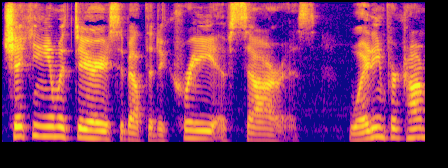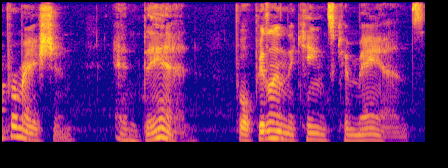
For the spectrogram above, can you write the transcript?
checking in with Darius about the decree of Cyrus, waiting for confirmation, and then fulfilling the king's commands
